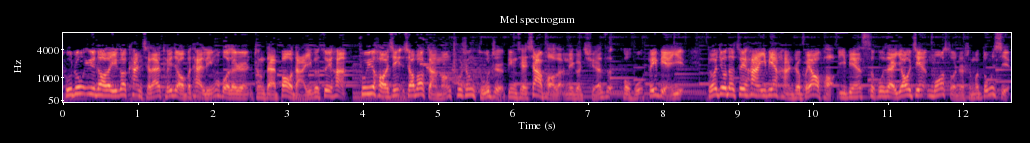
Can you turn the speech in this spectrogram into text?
途中遇到了一个看起来腿脚不太灵活的人，正在暴打一个醉汉。出于好心，小宝赶忙出声阻止，并且吓跑了那个瘸子（括弧非贬义）。得救的醉汉一边喊着不要跑，一边似乎在腰间摸索着什么东西。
